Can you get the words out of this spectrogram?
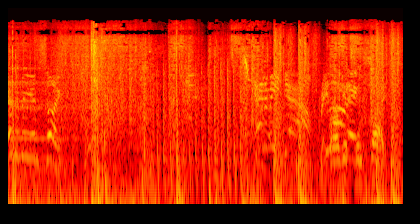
Enemy in sight! Enemy down! Reloading. Targets in sight.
